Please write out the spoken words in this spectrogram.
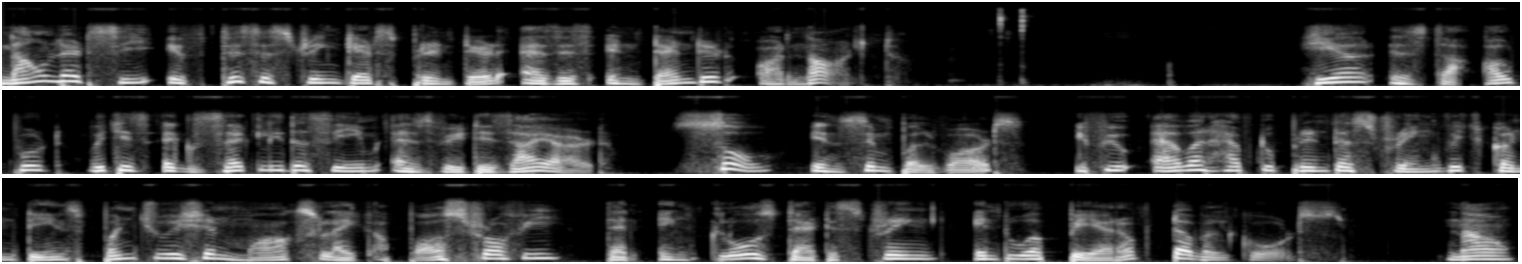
Now let's see if this string gets printed as is intended or not. Here is the output which is exactly the same as we desired. So in simple words, if you ever have to print a string which contains punctuation marks like apostrophe, then enclose that string into a pair of double quotes. Now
